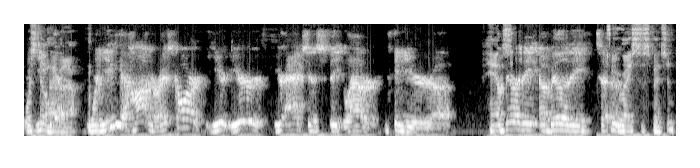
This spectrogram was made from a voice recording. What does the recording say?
We still have get- it out. When you get hot in a race car, your your your actions speak louder than your uh, Hence, ability ability to two race suspension.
